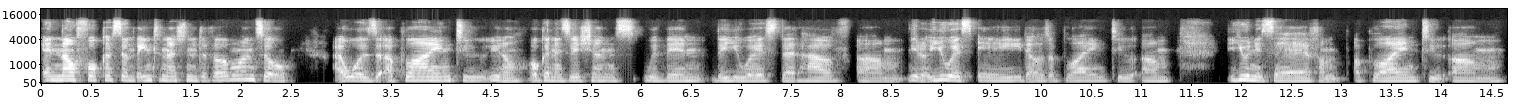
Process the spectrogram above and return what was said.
and now focus on the international development so i was applying to you know organizations within the us that have um you know usaid i was applying to um UNICEF, I'm applying to um,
